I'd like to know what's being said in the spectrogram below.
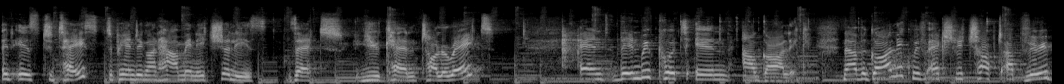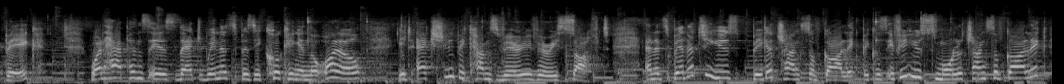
it is to taste, depending on how many chilies that you can tolerate. And then we put in our garlic. Now the garlic we've actually chopped up very big. What happens is that when it's busy cooking in the oil, it actually becomes very, very soft. And it's better to use bigger chunks of garlic because if you use smaller chunks of garlic,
